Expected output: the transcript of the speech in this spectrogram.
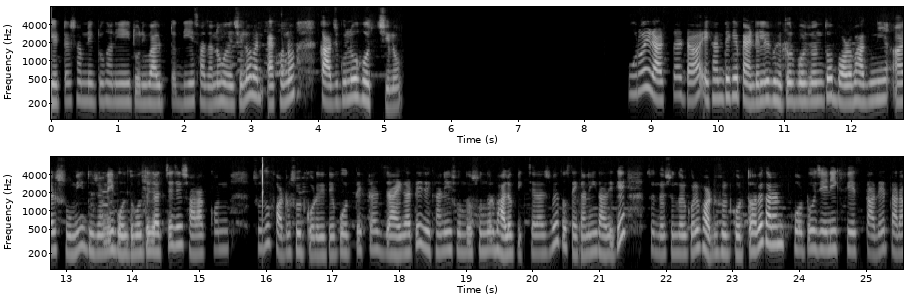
গেটটার সামনে একটুখানি টুনি বাল্বটা দিয়ে সাজানো হয়েছিল বাট এখনও কাজগুলো হচ্ছিল। পুরোই রাস্তাটা এখান থেকে প্যান্ডেলের ভেতর পর্যন্ত বড় ভাগ্নি আর সুমি দুজনেই বলতে বলতে যাচ্ছে যে সারাক্ষণ শুধু ফটোশ্যুট করে দিতে। প্রত্যেকটা জায়গাতে যেখানেই সুন্দর সুন্দর ভালো পিকচার আসবে, তো সেখানেই তাদেরকে সুন্দর সুন্দর করে ফটোশ্যুট করতে হবে। কারণ ফটোজেনিক ফেস তাদের, তারা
